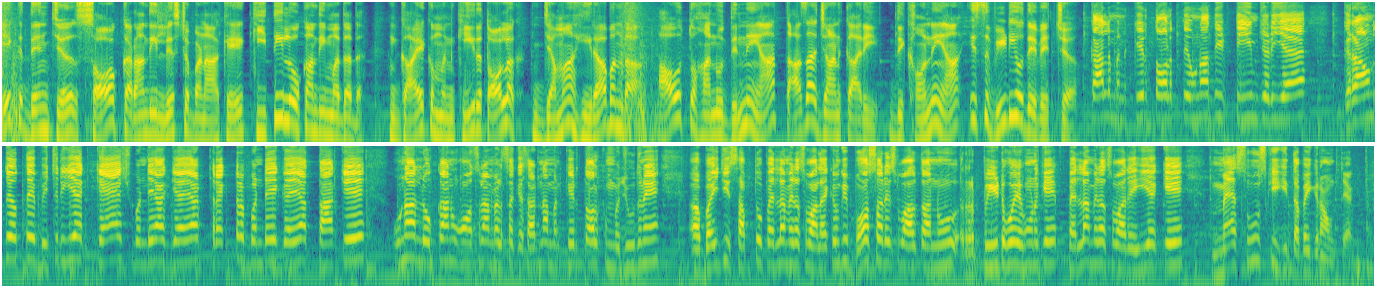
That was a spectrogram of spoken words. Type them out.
ਇੱਕ ਦਿਨ 'ਚ 100 ਘਰਾਂ ਦੀ ਲਿਸਟ ਬਣਾ ਕੇ ਕੀਤੀ ਲੋਕਾਂ ਦੀ ਮਦਦ। ਗਾਇਕ ਮਨਕੀਰ ਤੌਲਖ ਜਮਾ ਹੀਰਾ ਬੰਦਾ। ਆਓ ਤੁਹਾਨੂੰ ਦਿੰਨੇ ਆ ਤਾਜ਼ਾ ਜਾਣਕਾਰੀ ਦਿਖਾਉਨੇ ਆ ਇਸ ਵੀਡੀਓ ਦੇ ਵਿੱਚ। ਕੱਲ ਮਨਕੀਰ ਤੌਲਖ ਤੇ ਉਹਨਾਂ ਦੀ ਟੀਮ ਜਿਹੜੀ ਹੈ ਗਰਾਊਂਡ ਦੇ ਉੱਤੇ ਵਿਚਰੀ ਹੈ ਕੈਸ਼ ਵੰਡਿਆ ਗਿਆ ਆ ਟਰੈਕਟਰ ਵੰਡੇ ਗਏ ਆ ਤਾਂ ਕਿ ਉਹਨਾਂ ਲੋਕਾਂ ਨੂੰ ਹੌਸਲਾ ਮਿਲ ਸਕੇ। ਸਾਡੇ ਨਾਲ ਮਨਕੀਰ ਤੌਲਖ ਮੌਜੂਦ ਨੇ। ਅ, ਬਾਈ ਜੀ ਸਭ ਤੋਂ ਪਹਿਲਾਂ ਮੇਰਾ ਸਵਾਲ ਹੈ ਕਿਉਂਕਿ ਬਹੁਤ ਸਾਰੇ ਸਵਾਲ ਤੁਹਾਨੂੰ ਰਿਪੀਟ ਹੋਏ ਹੋਣਗੇ। ਪਹਿਲਾਂ ਮੇਰਾ ਸਵਾਲ ਇਹੀ ਹੈ ਕਿ ਮਹਿਸੂਸ ਕੀ ਕੀਤਾ ਬਈ ਗਰਾਊਂਡ ਤੇ ਆ ਕੇ?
